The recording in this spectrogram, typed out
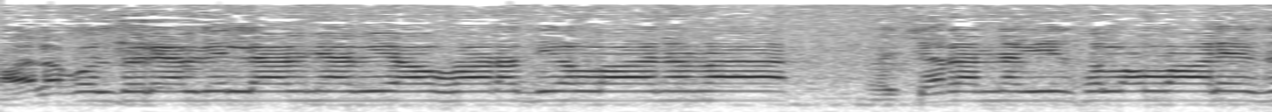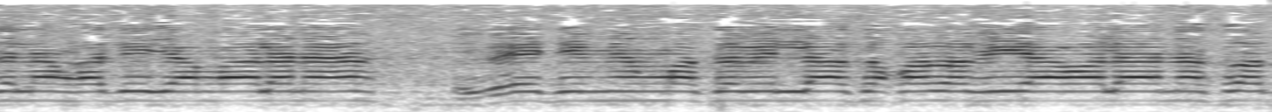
قال قلت لعبد الله بن أبي أوفى رضي الله عنهما بشر النبي صلى الله عليه وسلم خديجة قال نعم في بيت من قصب لا سقط فيها ولا نصب.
